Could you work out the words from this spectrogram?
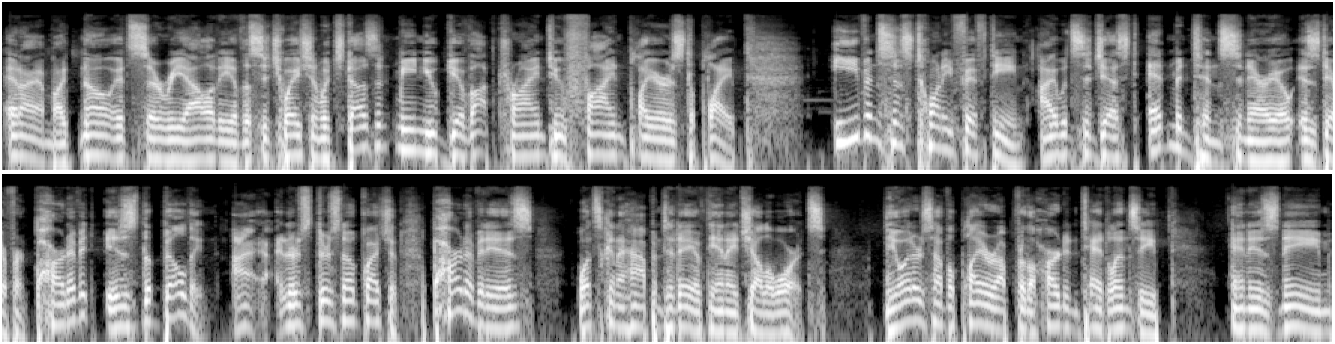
And I am like, no, it's a reality of the situation, which doesn't mean you give up trying to find players to play. Even since 2015, I would suggest Edmonton's scenario is different. Part of it is the building. I, there's, there's no question. Part of it is what's going to happen today with the NHL awards. The Oilers have a player up for the Hart Ted Lindsay and his name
